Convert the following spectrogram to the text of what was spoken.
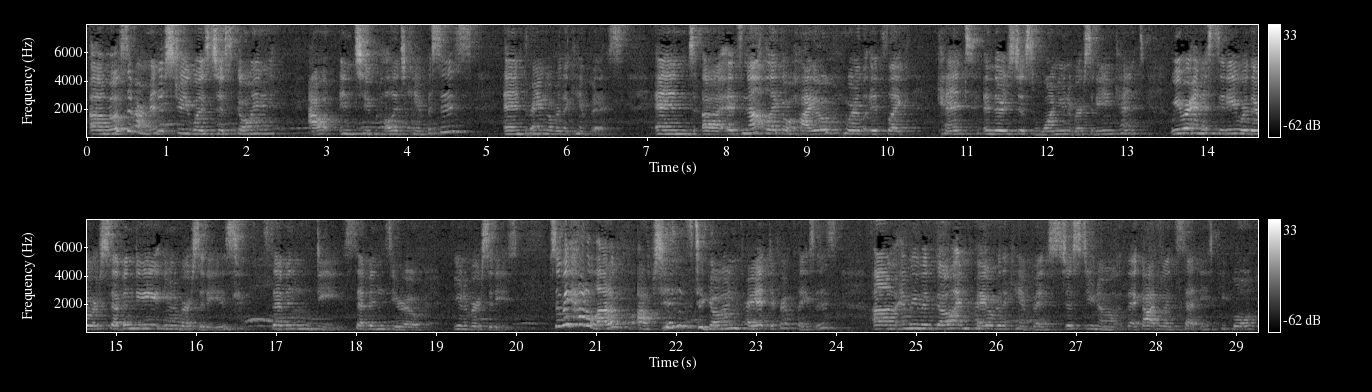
Uh, most of our ministry was just going out into college campuses and praying over the campus. And uh, it's not like Ohio where it's like Kent and there's just one university in Kent. We were in a city where there were 70 universities, 70, 70 universities. So we had a lot of options to go and pray at different places. Um, and we would go and pray over the campus, just, you know, that God would set these people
